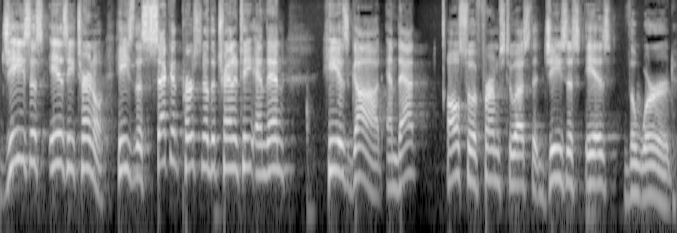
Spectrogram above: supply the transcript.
Jesus is eternal. He's the second person of the Trinity, and then he is God. And that also affirms to us that Jesus is the Word.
